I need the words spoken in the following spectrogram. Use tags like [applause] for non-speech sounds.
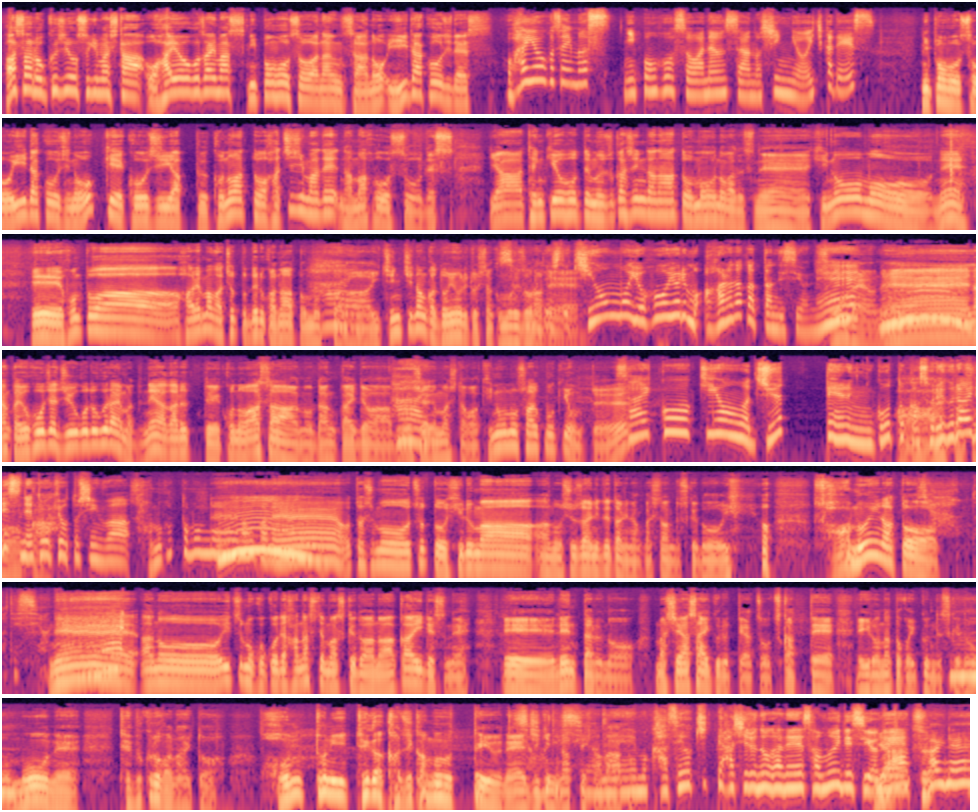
朝6時を過ぎました。おはようございます。ニッポン放送アナウンサーの飯田浩司です。おはようございます。ニッポン放送アナウンサーの新行市佳です日本放送飯田浩二の OK 工事アップこの後8時まで生放送です。いや天気予報って難しいんだなと思うのがですね昨日もねえー、本当は晴れ間がちょっと出るかなと思ったら、一、はい、日なんかどんよりとした曇り空で。で気温も予報よりも上がらなかったんですよね。そうだよね。なんか予報じゃ15度ぐらいまでね上がるってこの朝の段階では申し上げましたが、はい、昨日の最高気温って？最高気温は10 1.5とかそれぐらいですね東京都心は。寒かったもんねなんかね。私もちょっと昼間あの取材に出たりなんかしたんですけど [laughs] いや寒いなと。ですよね。ねあのいつもここで話してますけど、あの赤いですね、えー、レンタルの、まあ、シェアサイクルってやつを使って、えー、いろんなとこ行くんですけど、うん、もうね、手袋がないと。本当に手がかじかむっていうね、時期になってきたなと。もう風を切って走るのがね、寒いですよね。いや辛いね。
